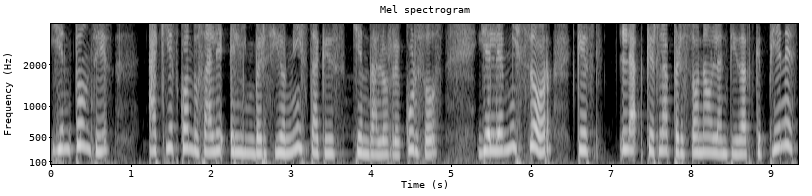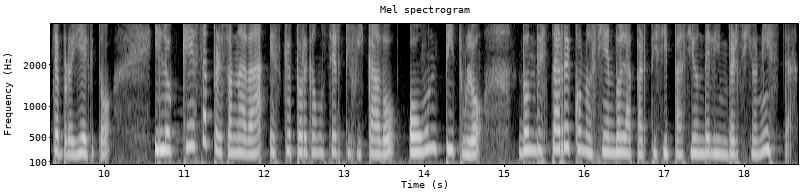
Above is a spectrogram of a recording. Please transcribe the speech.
Y entonces aquí es cuando sale el inversionista, que es quien da los recursos, y el emisor, que es la, que es la persona o la entidad que tiene este proyecto. Y lo que esa persona da es que otorga un certificado o un título donde está reconociendo la participación del inversionista.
